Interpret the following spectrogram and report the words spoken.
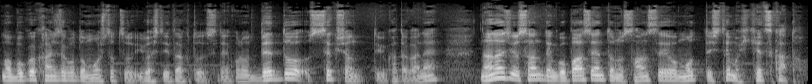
まあ、僕が感じたことをもう一つ言わせていただくとですねこのデッドセクションという方がね73.5%の賛成をもってしても否決かと、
